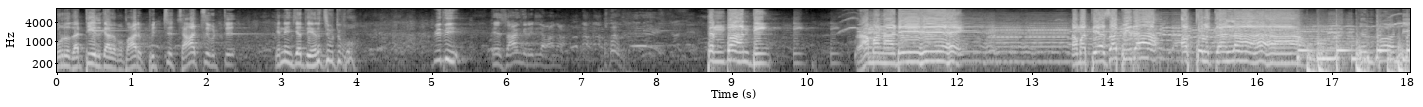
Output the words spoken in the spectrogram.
ஒரு தட்டி இருக்காது பாரு பிச்சு சாச்சு விட்டு என்னையும் சேர்த்து எரிச்சு விட்டு போ. விதி. ஏ சாங்க ரெடியா வாங்க. தென்பாண்டி ராமநாடு. நம்ம தேசப்பிதா அப்துல் கலாம். தென்பாண்டி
